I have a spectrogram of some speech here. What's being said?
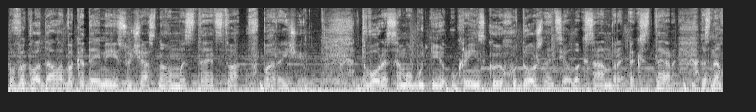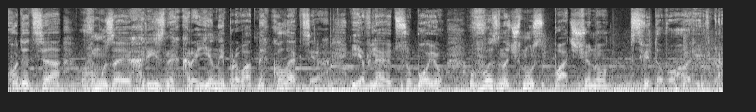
викладала в академії сучасного мистецтва в Парижі. Твори самобутньої української художниці Олександри Екстер знаходяться в музеях різних країн і приватних колекціях і являють собою визначну спадщину світового рівня.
